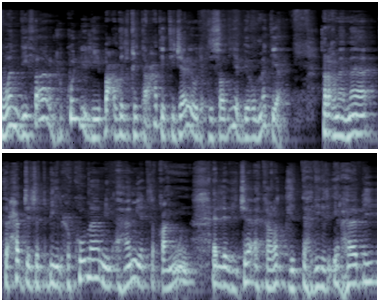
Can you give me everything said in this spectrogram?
واندثار الكل لبعض القطاعات التجارية والاقتصادية برمتها رغم ما تحججت به الحكومة من أهمية القانون الذي جاء كرد للتهديد الإرهابي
